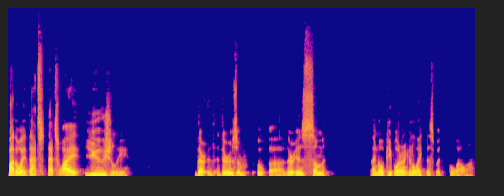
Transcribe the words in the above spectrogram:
By the way, that's, that's why usually there, there, is a, uh, there is some, I know people aren't going to like this, but oh well.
